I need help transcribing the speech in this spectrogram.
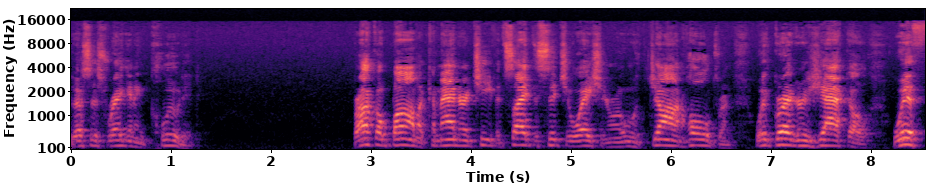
USS Reagan included. Barack Obama, commander in chief, inside the Situation Room with John Holdren, with Gregory Jaczko, with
